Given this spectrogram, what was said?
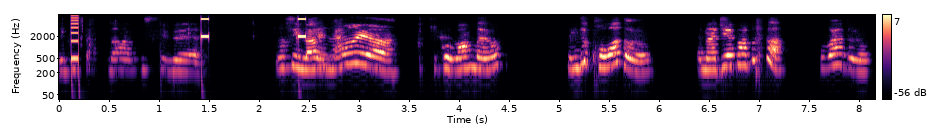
İki tane daha mis gibi. Nasıl yiyeceğim ne ben? oluyor? Su kovam da yok. Hem de kova da yok. Emerci yapardık da kova da yok.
